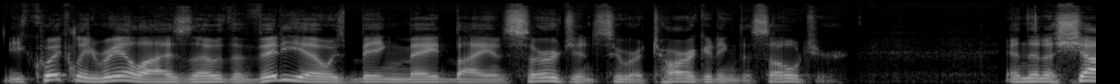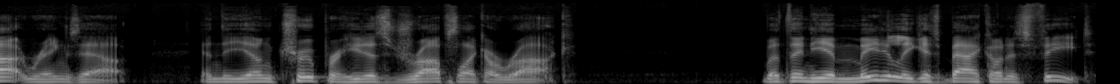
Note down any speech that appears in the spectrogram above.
You quickly realize, though, the video is being made by insurgents who are targeting the soldier. And then a shot rings out, and the young trooper, he just drops like a rock. But then he immediately gets back on his feet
